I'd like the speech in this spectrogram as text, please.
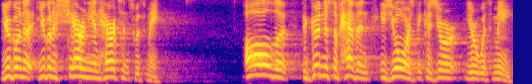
You're gonna, you're gonna share in the inheritance with me. All the, the goodness of heaven is yours because you're, you're with me,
